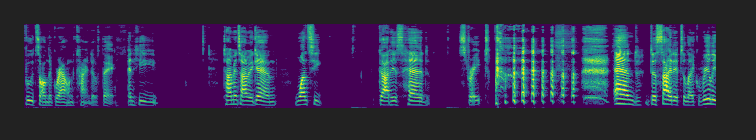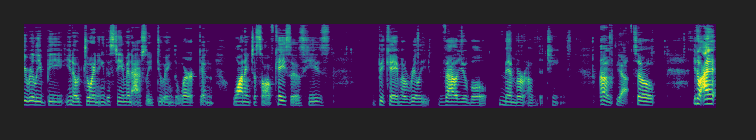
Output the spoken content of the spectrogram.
boots on the ground kind of thing. And he time and time again, once he got his head straight and decided to like really really be you know joining this team and actually doing the work and wanting to solve cases he's became a really valuable member of the team. Um yeah. so you know i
